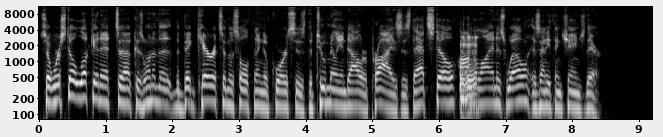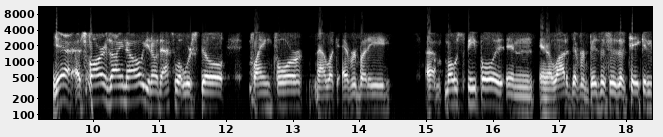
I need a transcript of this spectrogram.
So we're still looking at because uh, one of the, the big carrots in this whole thing, of course, is the two million dollar prize. Is that still mm-hmm. on the line as well? Has anything changed there? Yeah, as far as I know, you know that's what we're still playing for. Now, look, everybody, uh, most people in in a lot of different businesses have taken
